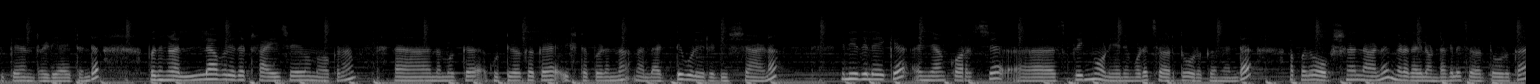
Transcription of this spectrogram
ചിക്കൻ റെഡി ആയിട്ടുണ്ട്. അപ്പോൾ നിങ്ങൾ എല്ലാവരും ഇത് ട്രൈ ചെയ്ത് നോക്കണം. നമുക്ക് കുട്ടികൾക്കൊക്കെ ഇഷ്ടപ്പെടുന്ന നല്ല അടിപൊളി ഒരു ഡിഷാണ് ഇനി ഇതിലേക്ക് ഞാൻ കുറച്ച് സ്പ്രിങ് ഓണിയനും കൂടെ ചേർത്ത് കൊടുക്കുന്നുണ്ട്. അപ്പോൾ അത് ഓപ്ഷണലാണ് നിങ്ങളുടെ കയ്യിലുണ്ടെങ്കിൽ ചേർത്ത് കൊടുക്കുക.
